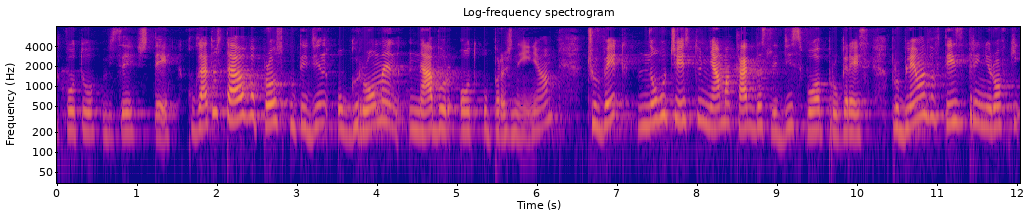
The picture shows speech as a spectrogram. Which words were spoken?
каквото ви се ще. Когато става въпрос от един огромен набор от упражнения, човек много често няма как да следи своя прогрес. Проблемът в тези тренировки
